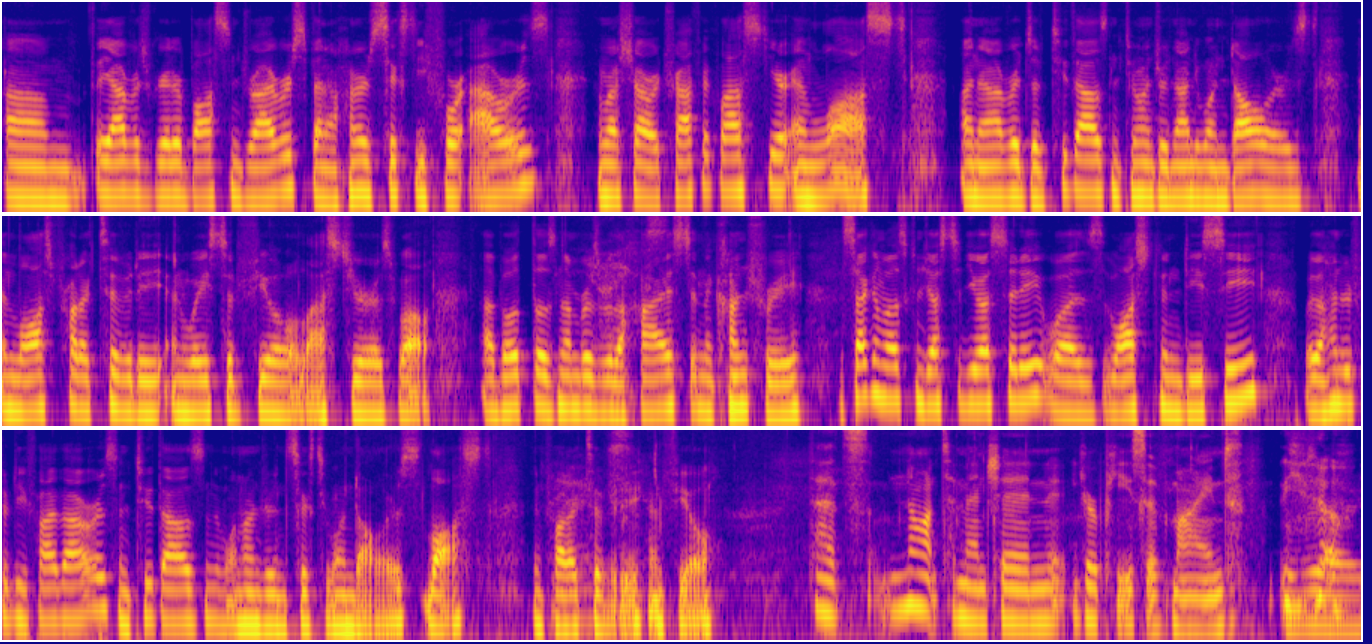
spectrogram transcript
Um, the average Greater Boston driver spent 164 hours in rush hour traffic last year and lost an average of $2,291 in lost productivity and wasted fuel last year as well. Uh, both those numbers were the highest in the country. The second most congested U.S. city was Washington, D.C., with 155 hours and $2,161 lost in productivity nice. and fuel. That's not to mention your peace of mind. You know,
